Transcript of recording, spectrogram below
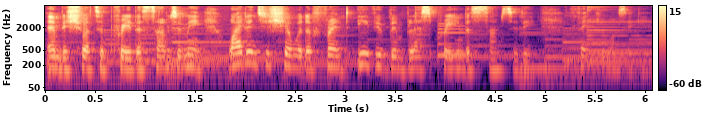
and be sure to pray the Psalms with me. Why don't you share with a friend if you've been blessed praying the Psalms today? Thank you once again.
